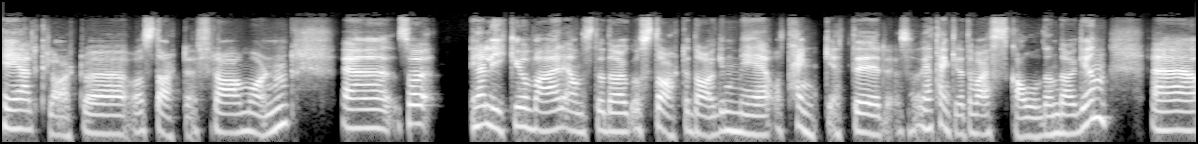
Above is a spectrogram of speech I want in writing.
Helt klart å starte fra morgenen. Eh, så jeg liker jo hver eneste dag å starte dagen med å tenke etter Jeg tenker etter hva jeg skal den dagen, eh,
